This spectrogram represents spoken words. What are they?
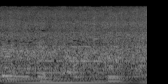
doing the video.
